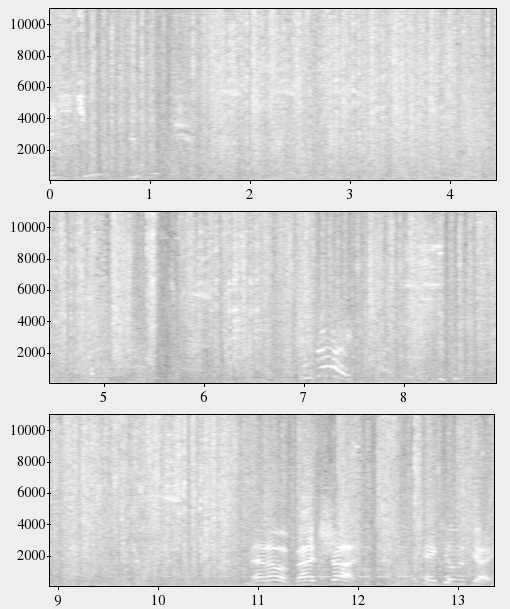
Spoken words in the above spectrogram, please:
It's two people. Who died? Man, I'm a bad shot. I can't kill this guy.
